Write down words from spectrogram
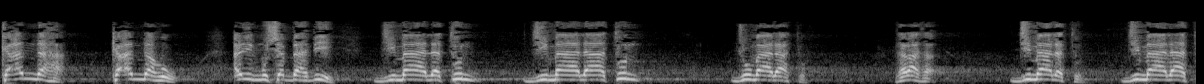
كأنها كأنه أي المشبه به جمالة جمالات جمالات. ثلاثة. جمالة جمالات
